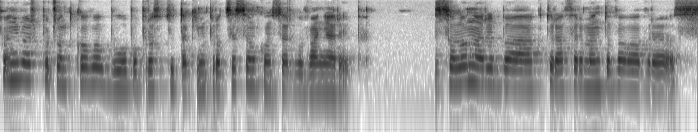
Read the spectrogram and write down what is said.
ponieważ początkowo było po prostu takim procesem konserwowania ryb. Solona ryba, która fermentowała wraz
